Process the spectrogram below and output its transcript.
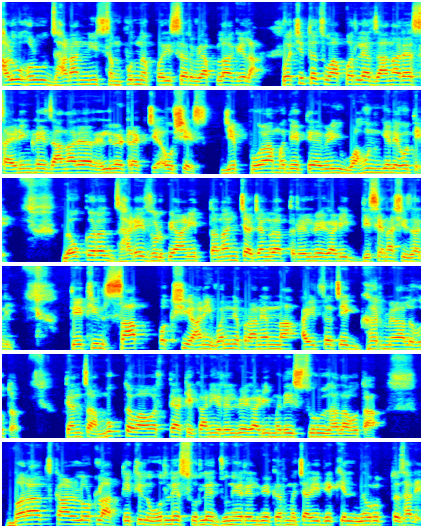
हळूहळू झाडांनी संपूर्ण परिसर व्यापला गेला. क्वचितच वापरल्या जाणाऱ्या सायडिंगकडे जाणाऱ्या रेल्वे ट्रॅकचे अवशेष जे पुरामध्ये त्यावेळी वाहून गेले होते. लवकरच झाडे झुडपे आणि तणांच्या जंगलात रेल्वेगाडी दिसेनाशी झाली. तेथील साप पक्षी आणि वन्य प्राण्यांना आईचंच एक घर मिळालं होतं. त्यांचा मुक्त वावर त्या ठिकाणी रेल्वे गाडीमध्ये सुरू झाला होता. बराच काळ लोटला तेथील उरले सुरले जुने रेल्वे कर्मचारी देखील निवृत्त झाले.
